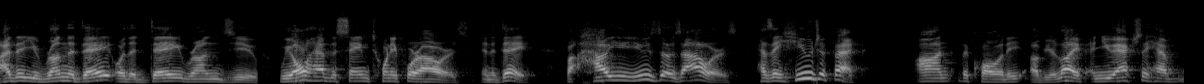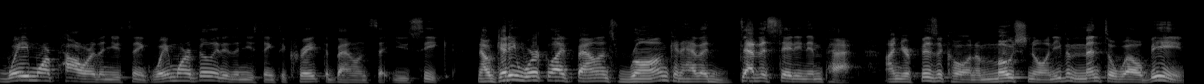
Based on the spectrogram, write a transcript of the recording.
Either you run the day or the day runs you. We all have the same 24 hours in a day, but how you use those hours has a huge effect on the quality of your life. And you actually have way more power than you think, way more ability than you think to create the balance that you seek. Now, getting work life balance wrong can have a devastating impact on your physical and emotional and even mental well being,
